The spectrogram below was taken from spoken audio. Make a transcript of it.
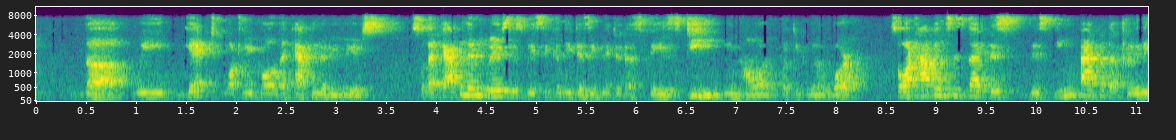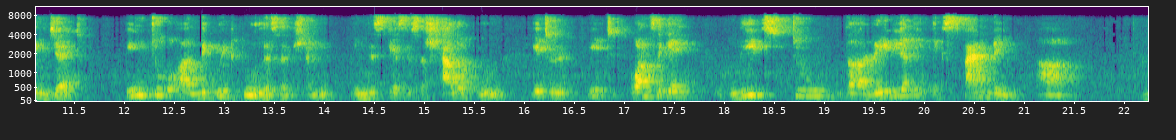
the we get what we call the capillary waves. So the capillary waves is basically designated as phase D in our particular work. So what happens is that this, this impact of the trailing jet into a liquid pool essentially, in this case it's a shallow pool, it, it once again leads to the radially expanding uh,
